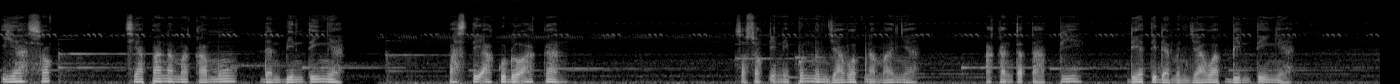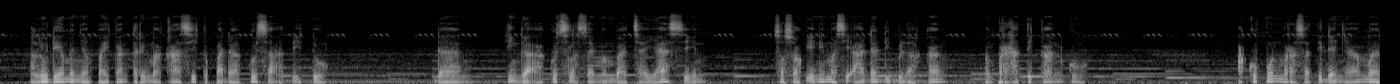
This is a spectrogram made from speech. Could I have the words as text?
Iya sok, siapa nama kamu dan bintinya? Pasti aku doakan. Sosok ini pun menjawab namanya. Akan tetapi, dia tidak menjawab bintinya. Lalu dia menyampaikan terima kasih kepadaku saat itu. Dan Hingga aku selesai membaca Yasin, sosok ini masih ada di belakang memperhatikanku. Aku pun merasa tidak nyaman,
